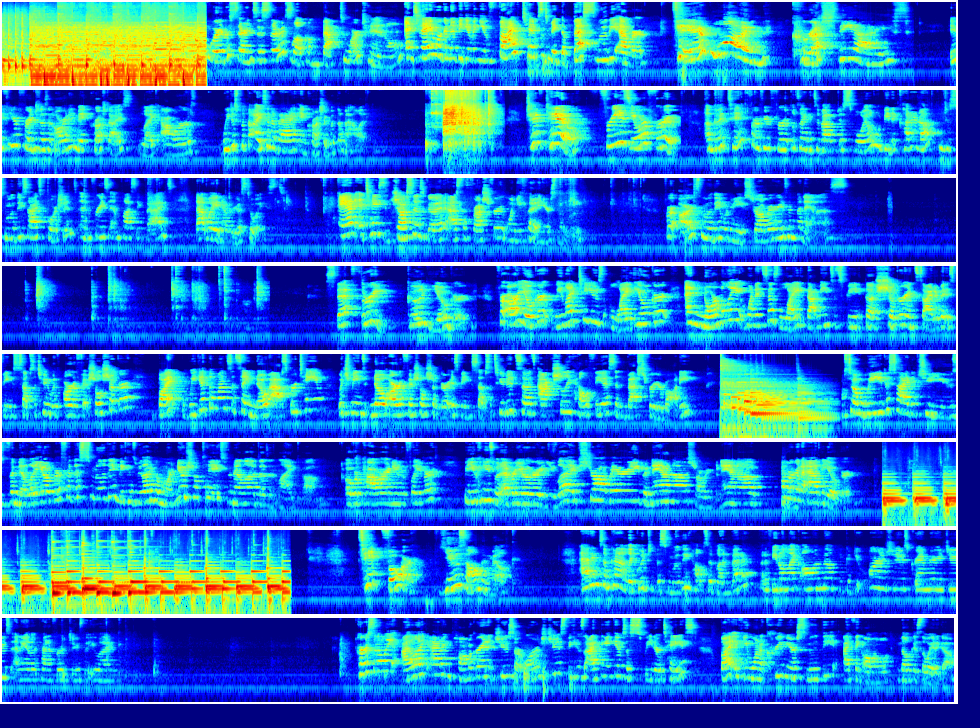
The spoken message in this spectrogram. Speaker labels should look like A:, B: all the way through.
A: We're the Stern Sisters.
B: Welcome back to our channel.
A: And today we're going to be giving you five tips to make the best smoothie ever.
B: Tip one, crush the ice. If your fridge doesn't already make crushed ice, like ours, we just put the ice in a bag and crush it with a mallet.
A: Tip two, freeze your fruit.
B: A if your fruit looks like it's about to spoil would be to cut it up into smoothie sized portions and freeze it in plastic bags. That way it never goes to waste.
A: And it tastes just as good as the fresh fruit when you put it in your smoothie.
B: For our smoothie, we're going to use strawberries and bananas. Step three, good yogurt.
A: For our yogurt, we like to use light yogurt, and normally when it says light, that means it's being the sugar inside of it is being substituted with artificial sugar. But we get the ones that say no aspartame, which means no artificial sugar is being substituted, so it's actually healthiest and best for your body.
C: So we decided to use vanilla yogurt for this smoothie because we like a more neutral taste. Vanilla doesn't like um, overpower any of the flavors. But you can use whatever yogurt you like, strawberry, banana, strawberry banana.
B: Kind of liquid to the smoothie helps it blend better, but if you don't like almond milk, you could do orange juice, cranberry juice, any other kind of fruit juice that you like.
A: Personally, I like adding pomegranate juice or orange juice because I think it gives a sweeter taste. But if you want a creamier smoothie, I think almond milk is the way to go.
